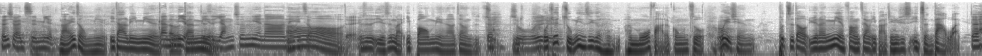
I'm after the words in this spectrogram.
很喜欢吃面，哪一种面？意大利面、呃干面，干面就是阳春面啊那一种。哦，对就是也是买一包面，然后这样子煮煮，我觉得煮面是一个很很魔法的工作。嗯我以前不知道，原来面放这样一把进去是一整大碗。对啊，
